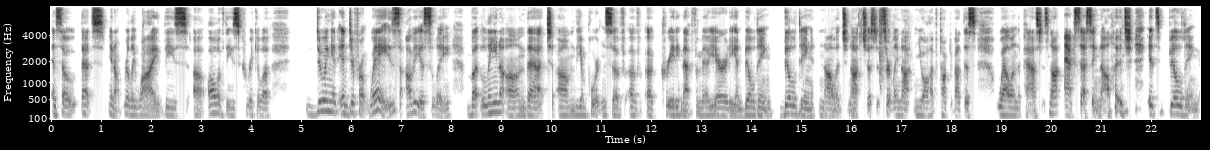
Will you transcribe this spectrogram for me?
and so that's you know really why these uh, all of these curricula doing it in different ways, obviously, but lean on that um, the importance of of uh, creating that familiarity and building building knowledge. Not just it's certainly not, and you all have talked about this well in the past. It's not accessing knowledge; it's building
